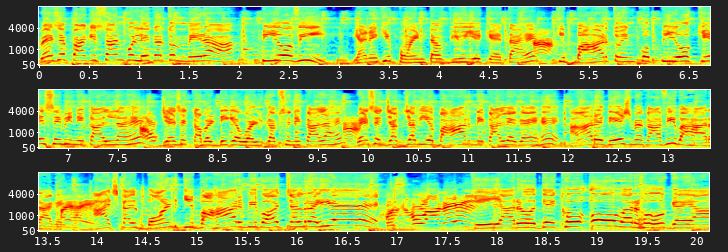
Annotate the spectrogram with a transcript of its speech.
वैसे पाकिस्तान को लेकर तो मेरा पीओवी यानी कि पॉइंट ऑफ़ व्यू ये कहता है हाँ। कि बाहर तो इनको पीओके से भी निकालना है जैसे कबड्डी के वर्ल्ड कप से निकाला है। हाँ। वैसे जब जब ये बाहर निकाले गए हैं हमारे देश में काफ़ी बाहर आ है। आजकल बॉन्ड की बाहर भी बहुत चल रही है। खुशबू आ गई। कि यारो देखो ओवर हो गया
